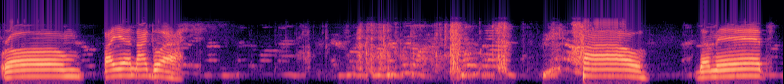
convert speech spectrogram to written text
From Payan Aguas. Wow! Damit!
